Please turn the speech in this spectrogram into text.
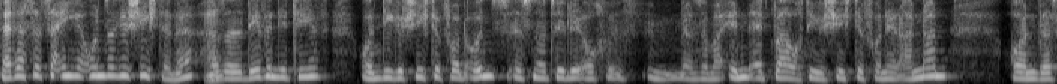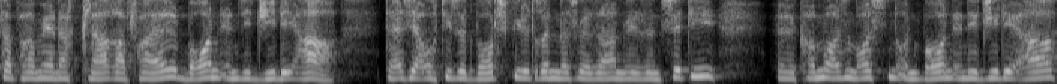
Na, das ist eigentlich unsere Geschichte, ne? Mhm. Also definitiv. Und die Geschichte von uns ist natürlich auch, also mal in etwa auch die Geschichte von den anderen. Und deshalb haben wir nach klarer Fall Born in the GDR. Da ist ja auch dieses Wortspiel drin, dass wir sagen, wir sind City, äh, kommen aus dem Osten und Born in the GDR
